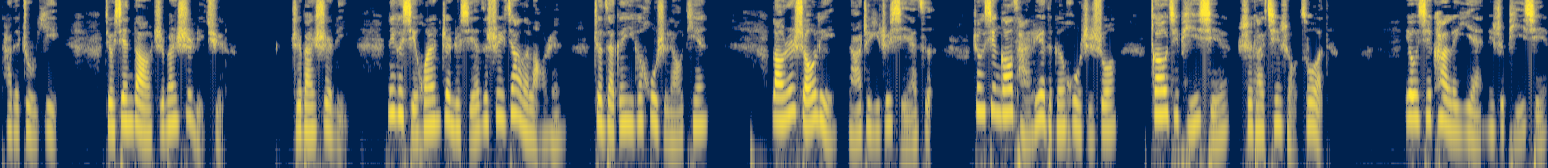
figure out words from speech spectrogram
他的注意，就先到值班室里去了。值班室里，那个喜欢枕着鞋子睡觉的老人正在跟一个护士聊天。老人手里拿着一只鞋子，正兴高采烈地跟护士说。高级皮鞋是他亲手做的。尤西看了一眼那只皮鞋，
